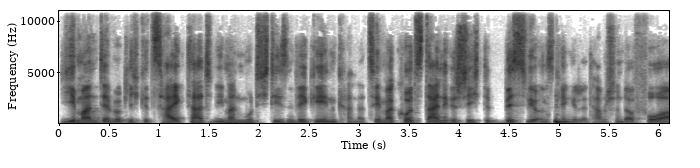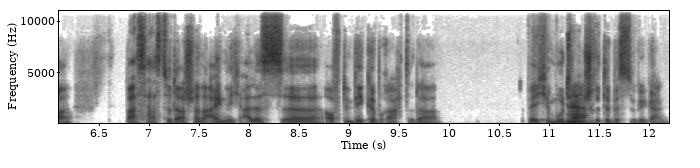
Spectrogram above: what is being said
jemand, der wirklich gezeigt hat, wie man mutig diesen Weg gehen kann. Erzähl mal kurz deine Geschichte, bis wir uns kennengelernt haben, schon davor. Was hast du da schon eigentlich alles äh, auf den Weg gebracht oder welche mutigen ja. Schritte bist du gegangen?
